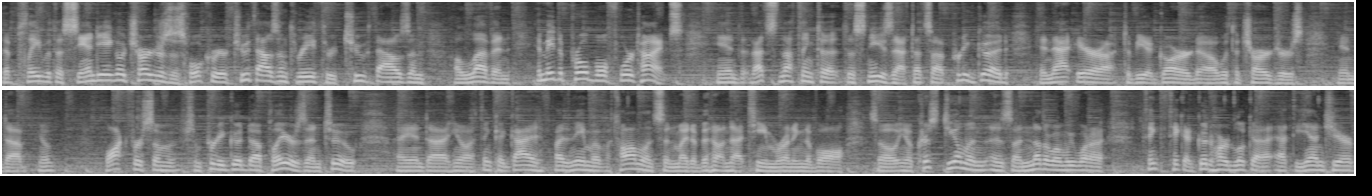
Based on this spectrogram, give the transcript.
that played with the San Diego Chargers his whole career, 2003 through 2011, and made the Pro Bowl four times. And that's nothing to, to sneeze at. That's uh, pretty good in that era to be a guard uh, with the Chargers. And, uh, you know, walk for some some pretty good uh, players then too. And uh, you know, I think a guy by the name of Tomlinson might have been on that team running the ball. So you know, Chris Dielman is another one we want to think take a good hard look at the end here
